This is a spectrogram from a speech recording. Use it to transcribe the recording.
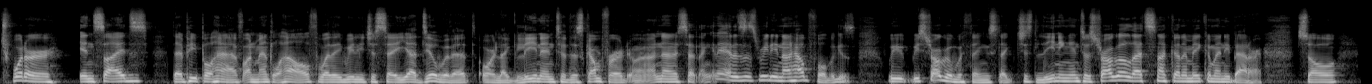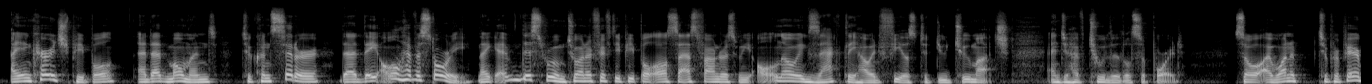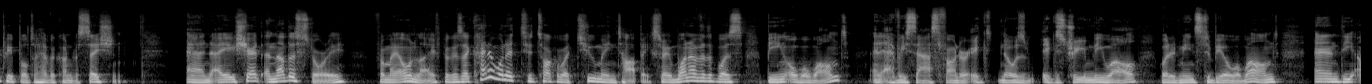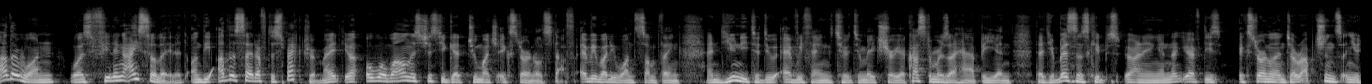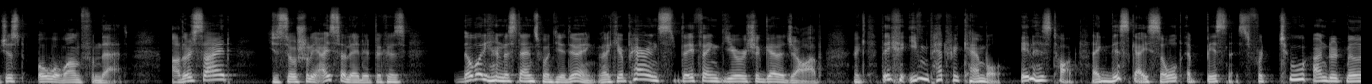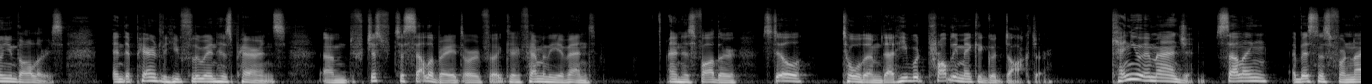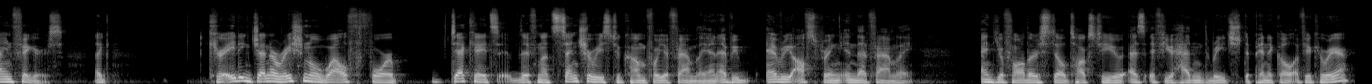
Twitter insights that people have on mental health where they really just say, yeah, deal with it or like lean into discomfort. And then I said, like, yeah, this is really not helpful because we, we struggle with things. Like, just leaning into struggle, that's not going to make them any better. So I encouraged people at that moment to consider that they all have a story. Like in this room, 250 people, all SaaS founders, we all know exactly how it feels to do too much and to have too little support. So I wanted to prepare people to have a conversation. And I shared another story from my own life because I kind of wanted to talk about two main topics. Right, one of it was being overwhelmed, and every SaaS founder ex- knows extremely well what it means to be overwhelmed. And the other one was feeling isolated on the other side of the spectrum. Right, You're overwhelmed is just you get too much external stuff. Everybody wants something, and you need to do everything to to make sure your customers are happy and that your business keeps running. And you have these external interruptions, and you're just overwhelmed from that. Other side, you're socially isolated because nobody understands what you're doing. Like your parents, they think you should get a job. Like they, even Patrick Campbell in his talk, like this guy sold a business for two hundred million dollars, and apparently he flew in his parents um, just to celebrate or for like a family event, and his father still told him that he would probably make a good doctor. Can you imagine selling a business for nine figures, like creating generational wealth for decades, if not centuries to come for your family and every every offspring in that family, and your father still talks to you as if you hadn't reached the pinnacle of your career,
